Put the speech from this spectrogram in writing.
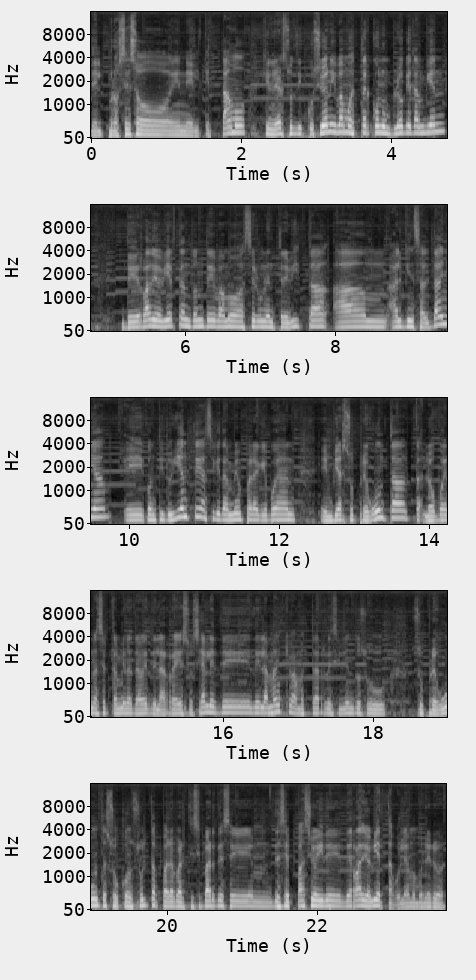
del proceso en el que estamos, generar sus discusiones. Y vamos a estar con un bloque también de Radio Abierta en donde vamos a hacer una entrevista a um, Alvin Saldaña, eh, constituyente, así que también para que puedan enviar sus preguntas, ta- lo pueden hacer también a través de las redes sociales de, de la MAN, que vamos a estar recibiendo su- sus preguntas, sus consultas para participar de ese, mm, de ese espacio ahí de, de Radio Abierta, pues le vamos a poner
